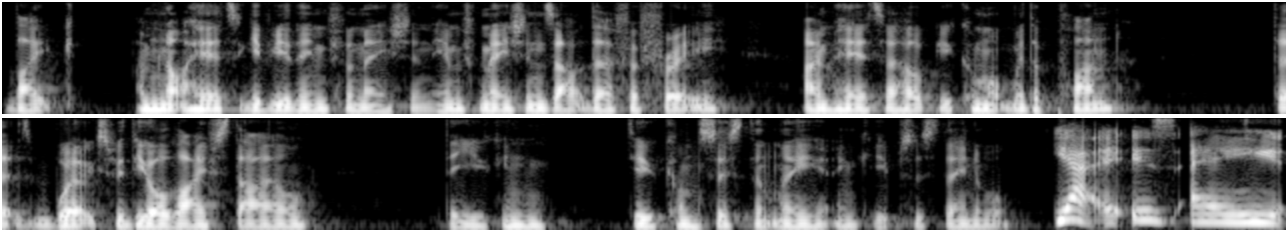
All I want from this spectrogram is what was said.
like, I'm not here to give you the information. The information's out there for free. I'm here to help you come up with a plan that works with your lifestyle that you can do consistently and keep sustainable. Yeah, it is a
